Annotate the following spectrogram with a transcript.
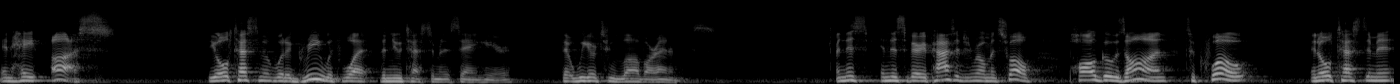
and hate us. The Old Testament would agree with what the New Testament is saying here that we are to love our enemies. And this, in this very passage in Romans 12, Paul goes on to quote an Old Testament,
